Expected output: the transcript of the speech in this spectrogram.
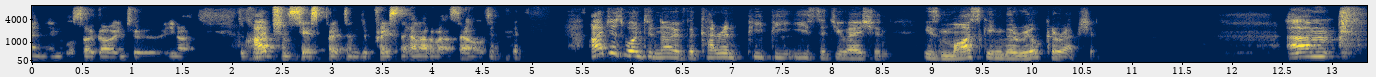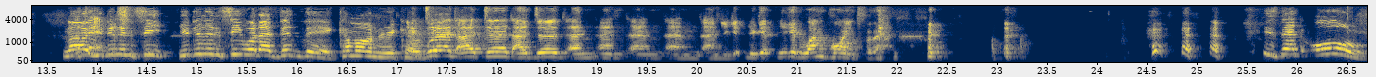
and then also go into, you know, the corruption cesspit and depress the hell out of ourselves. I just want to know if the current PPE situation is masking the real corruption. Um, no, you didn't see. You didn't see what I did there. Come on, Rico. I did. I did. I did. And and and and and you get you get you get one point for that. Is that all?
